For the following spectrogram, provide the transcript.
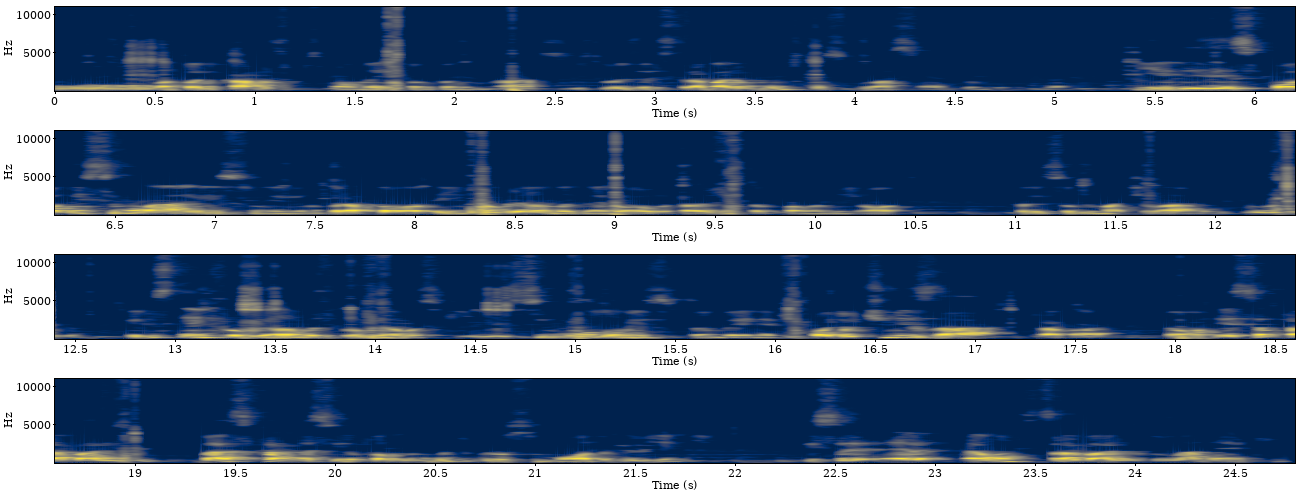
O Antônio Carlos, principalmente, o Antônio Marcos, os dois eles trabalham muito com simulação também, né? E eles podem simular isso em laboratório, em programas, né? Igual a gente estava falando em off, falei sobre o MATLAB e tudo, né? Eles têm programas e programas que simulam isso também, né? Que pode otimizar o trabalho. Então, esse é o trabalho, basicamente, assim, eu falando muito grosso modo, viu, gente? Isso é, é, é um dos trabalhos do LANEC.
